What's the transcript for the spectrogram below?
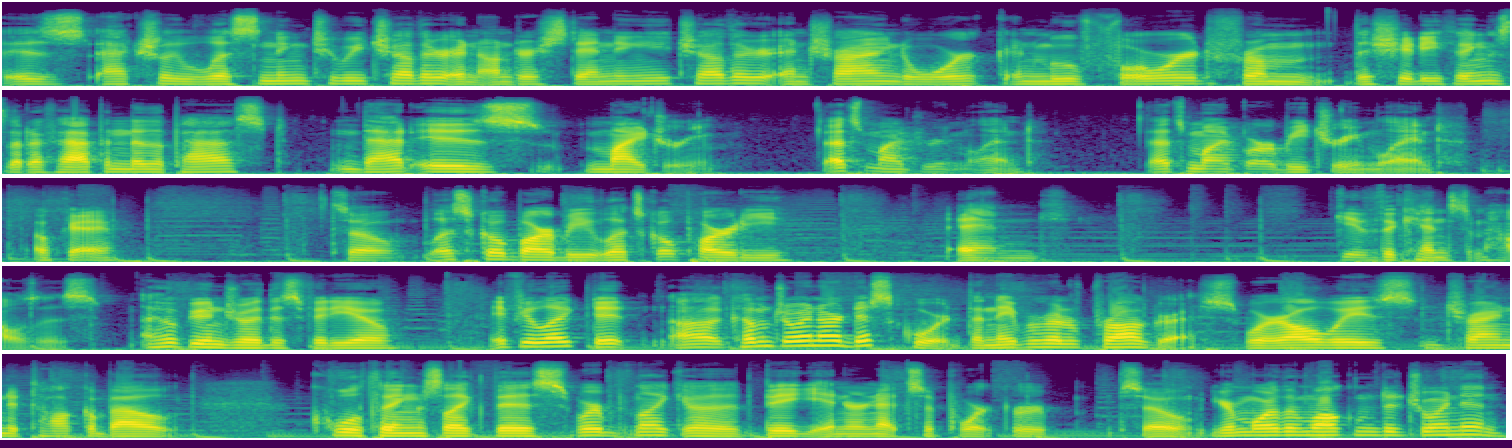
is actually listening to each other and understanding each other and trying to work and move forward from the shitty things that have happened in the past, that is my dream. That's my dreamland. That's my Barbie dreamland. Okay? So let's go Barbie, let's go party, and give the Ken some houses. I hope you enjoyed this video. If you liked it, uh, come join our Discord, the Neighborhood of Progress. We're always trying to talk about cool things like this. We're like a big internet support group, so you're more than welcome to join in.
